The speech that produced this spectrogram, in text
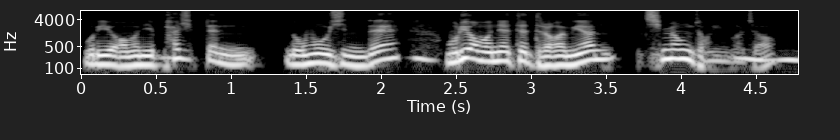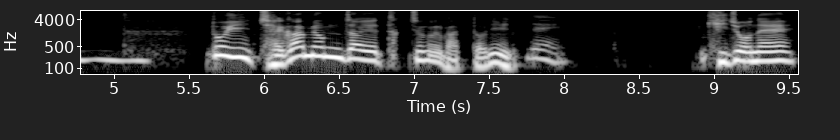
우리 어머니 80대 노모신데 음. 우리 어머니한테 들어가면 치명적인 거죠. 음. 또이 재감염자의 특징을 봤더니 네. 기존에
